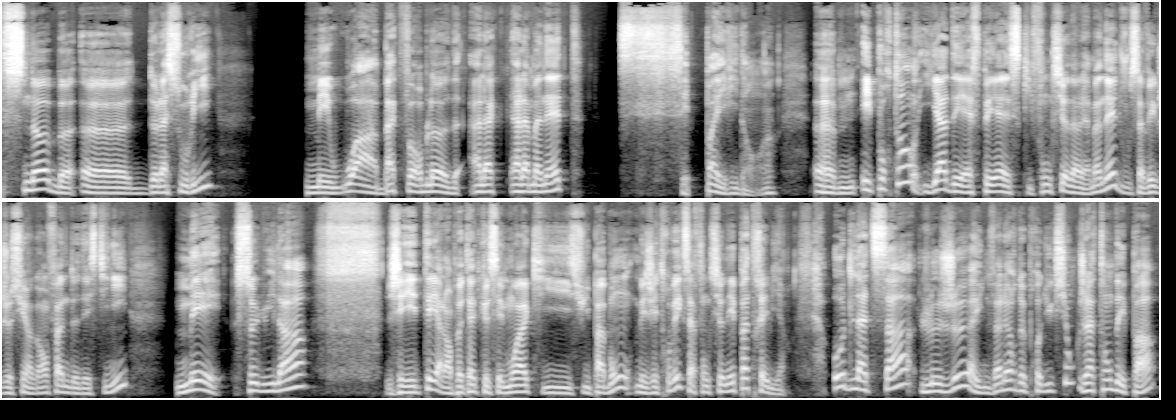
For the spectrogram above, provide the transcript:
snob euh, de la souris, mais waouh, Back 4 Blood à la, à la manette, c'est pas évident. Hein. Euh, et pourtant, il y a des FPS qui fonctionnent à la manette. Vous savez que je suis un grand fan de Destiny. Mais celui-là, j'ai été, alors peut-être que c'est moi qui suis pas bon, mais j'ai trouvé que ça fonctionnait pas très bien. Au-delà de ça, le jeu a une valeur de production que j'attendais pas.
